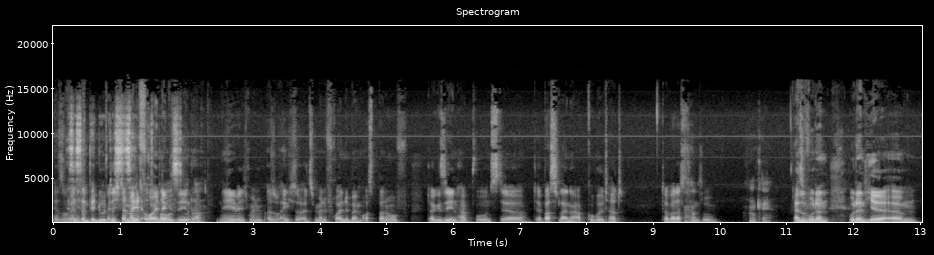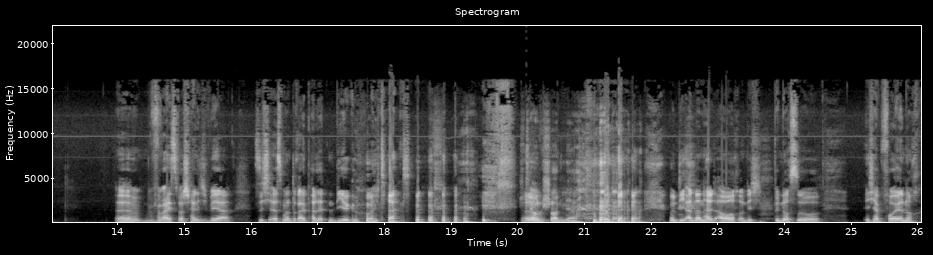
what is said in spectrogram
Ja, so ist es dann, wenn du wenn das ich dann meine Freunde gesehen habe. Nee, wenn ich meine, also eigentlich so, als ich meine Freunde beim Ostbahnhof da gesehen habe, wo uns der, der Bussliner abgeholt hat, da war das Aha. dann so. Okay. Also wo dann, wo dann hier, ähm, äh, weiß wahrscheinlich wer sich erstmal drei Paletten Bier geholt hat. ich glaube ähm, schon, ja. und die anderen halt auch. Und ich bin noch so, ich habe vorher noch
